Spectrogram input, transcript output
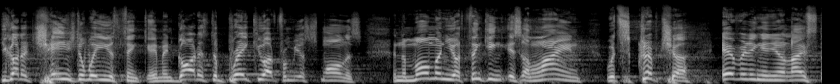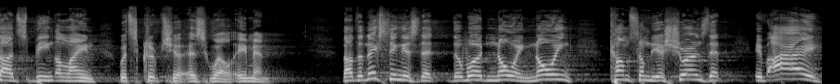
You got to change the way you think. Amen. God has to break you out from your smallness. And the moment your thinking is aligned with Scripture, everything in your life starts being aligned with Scripture as well. Amen. Now, the next thing is that the word knowing. Knowing comes from the assurance that if I,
